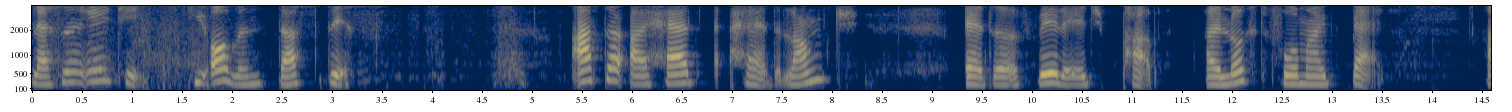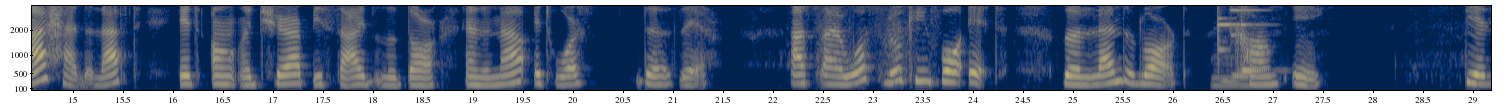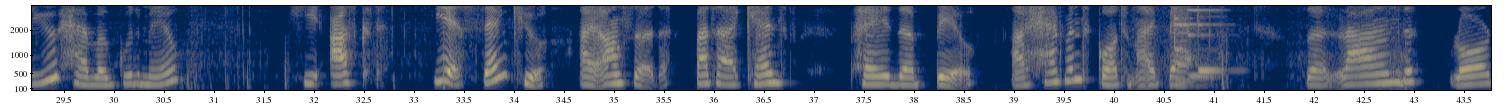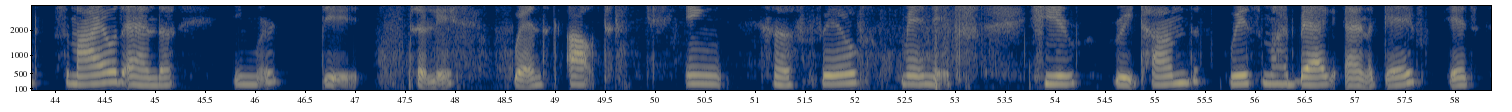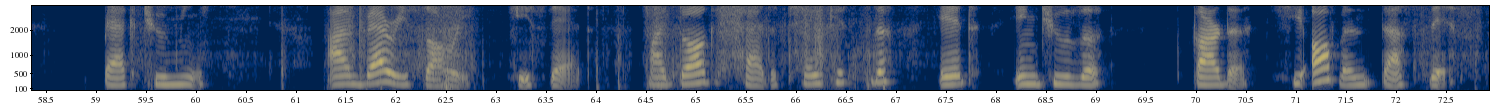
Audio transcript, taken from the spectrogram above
Lesson 18 He often does this. After I had had lunch at a village pub, I looked for my bag. I had left it on a chair beside the door, and now it was there. As I was looking for it, the landlord came in. Did you have a good meal? He asked. Yes, thank you, I answered, but I can't pay the bill. I haven't got my bag. The landlord smiled and immediately went out. In a few minutes, he returned with my bag and gave it back to me. I'm very sorry, he said. My dog had taken it into the garden. He often does this.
